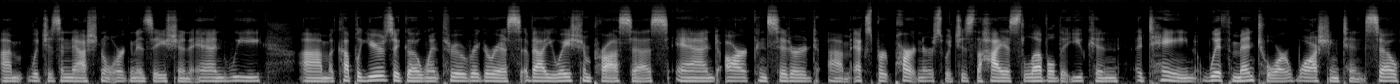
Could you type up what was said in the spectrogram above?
um, which is a national organization. And we, um, a couple years ago, went through a rigorous evaluation process and are considered um, expert partners, which is the highest level that you can attain with Mentor Washington. So,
